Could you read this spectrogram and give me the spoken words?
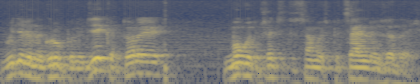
выделена группа людей, которые могут решать эту самую специальную задачу.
